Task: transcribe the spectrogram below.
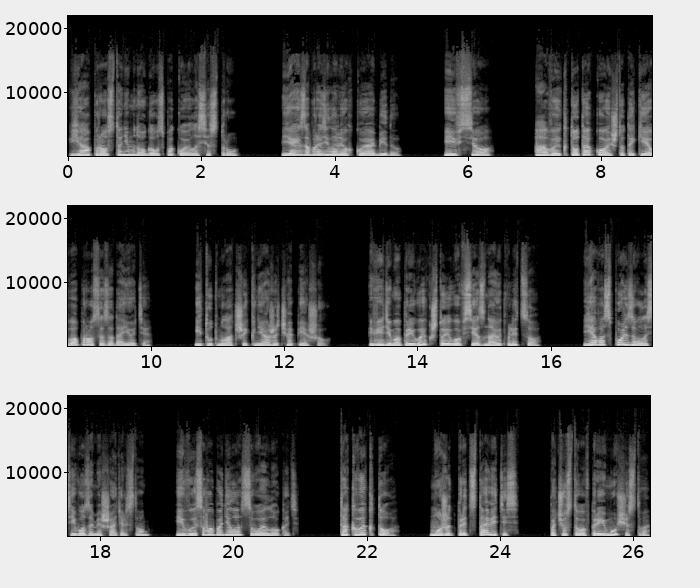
Я просто немного успокоила сестру. Я изобразила легкую обиду. И все. А вы кто такой, что такие вопросы задаете? И тут младший княжич опешил. Видимо, привык, что его все знают в лицо. Я воспользовалась его замешательством и высвободила свой локоть. «Так вы кто? Может, представитесь Почувствовав преимущество,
